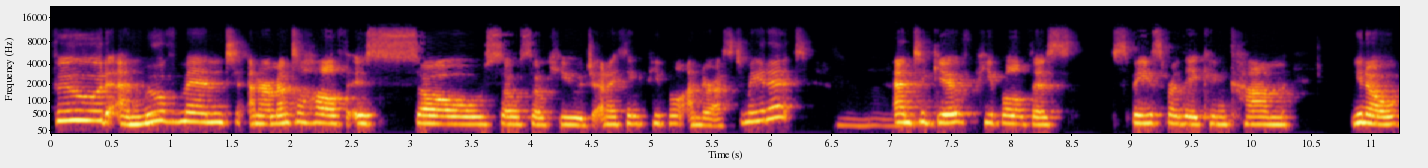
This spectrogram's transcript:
food and movement and our mental health is so so so huge and i think people underestimate it mm-hmm. and to give people this space where they can come you know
